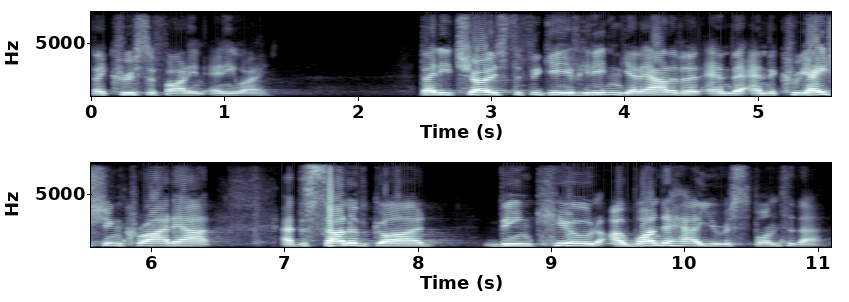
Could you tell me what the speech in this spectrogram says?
they crucified him anyway. That he chose to forgive, he didn't get out of it, and the, and the creation cried out at the Son of God being killed. I wonder how you respond to that.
